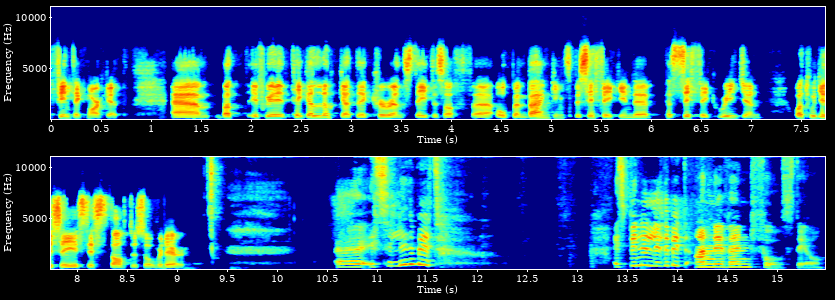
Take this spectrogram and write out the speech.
fintech market. Um, but if we take a look at the current status of uh, open banking specific in the Pacific region, what would you say is the status over there? Uh, it's a little bit. It's been a little bit uneventful still.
